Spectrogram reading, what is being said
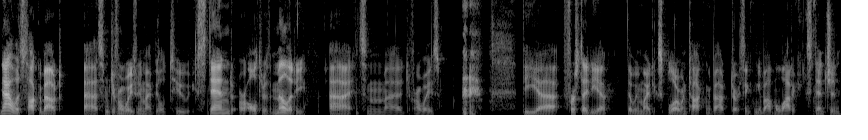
Now let's talk about uh, some different ways we might be able to extend or alter the melody uh, in some uh, different ways. the uh, first idea that we might explore when talking about or thinking about melodic extension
